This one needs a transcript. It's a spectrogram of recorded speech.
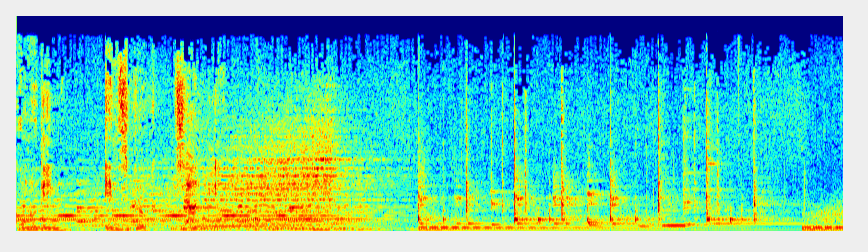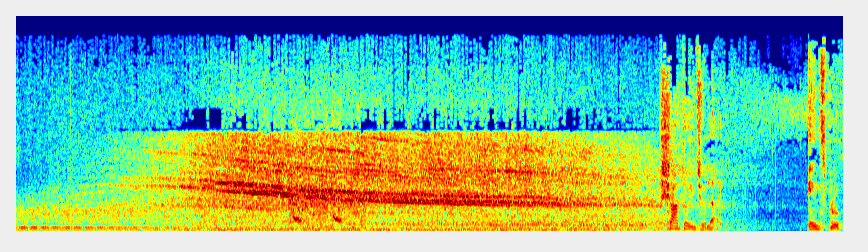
কোনোদিন ইন্সব্রুক যাননি সাতই জুলাই, ইন্সব্রুক,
